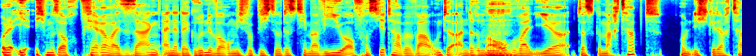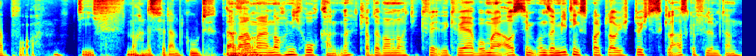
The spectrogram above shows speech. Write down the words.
oder ich muss auch fairerweise sagen, einer der Gründe, warum ich wirklich so das Thema Video auch forciert habe, war unter anderem mhm. auch, weil ihr das gemacht habt und ich gedacht habe, boah, die machen das verdammt gut. Da also, waren wir noch nicht hochkant, ne? Ich glaube, da waren wir noch die Quer, wo wir aus dem unserem Meetingspot, glaube ich, durch das Glas gefilmt haben,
